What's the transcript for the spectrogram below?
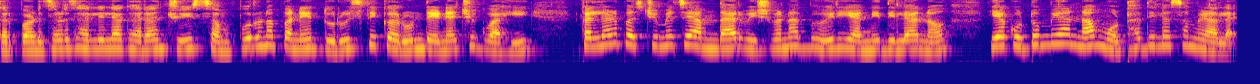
तर पडझड झालेल्या घरांची संपूर्णपणे दुरुस्ती करून देण्याची ग्वाही कल्याण पश्चिमेचे आमदार विश्वनाथ भोईर यांनी दिल्यानं या कुटुंबियांना मोठा दिलासा मिळालाय.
